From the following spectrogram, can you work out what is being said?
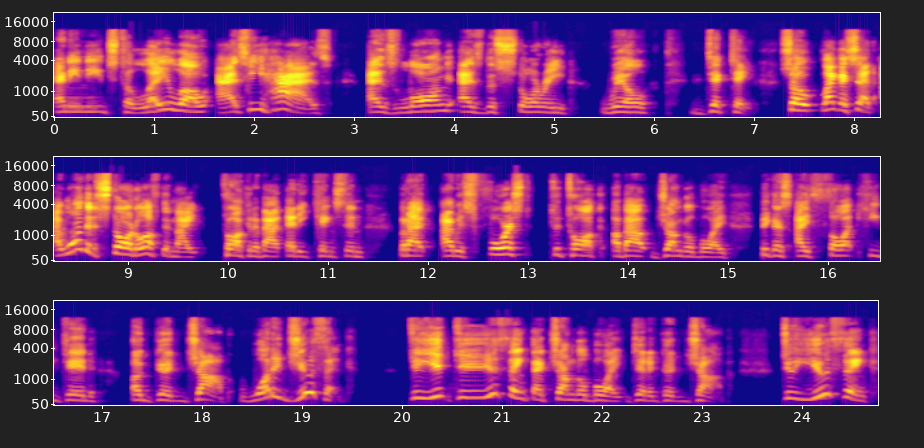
and he needs to lay low as he has as long as the story will dictate. So, like I said, I wanted to start off the night talking about Eddie Kingston, but I, I was forced to talk about Jungle Boy because I thought he did a good job. What did you think? Do you do you think that Jungle Boy did a good job? Do you think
